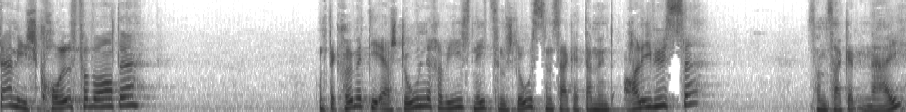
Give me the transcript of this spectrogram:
dem ist geholfen worden, und dann kommen die erstaunlicherweise nicht zum Schluss und sagen, das müssen alle wissen, sondern sagen, nein,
